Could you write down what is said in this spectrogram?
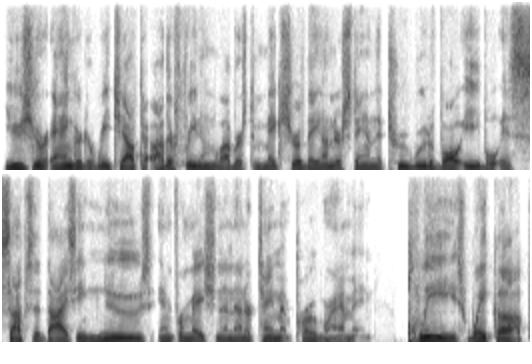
Use your anger to reach out to other freedom lovers to make sure they understand the true root of all evil is subsidizing news, information, and entertainment programming. Please wake up.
